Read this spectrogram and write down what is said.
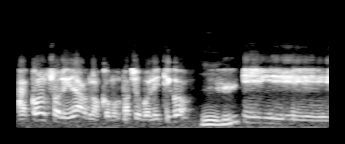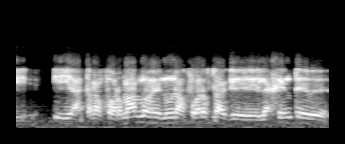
a consolidarnos como espacio político y, y a transformarnos en una fuerza que la gente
